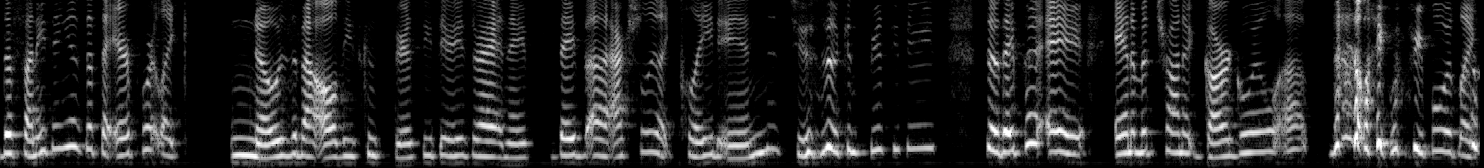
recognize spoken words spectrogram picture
the funny thing is that the airport like knows about all these conspiracy theories, right? And they they've uh, actually like played in to the conspiracy theories. So they put a animatronic gargoyle up that like people would like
